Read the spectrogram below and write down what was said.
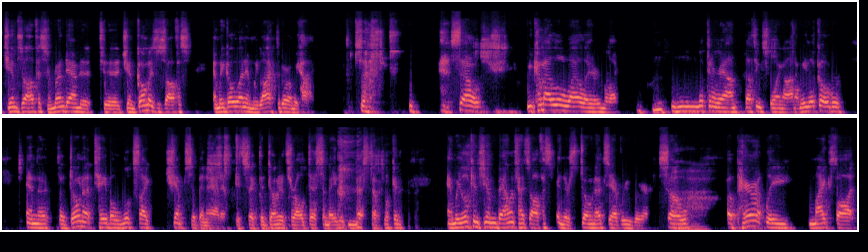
Jim's office and run down to, to Jim Gomez's office, and we go in and we lock the door and we hide. So, so we come out a little while later and we're like "Mhm," looking around, nothing's going on, and we look over, and the, the donut table looks like chimps have been at it. It's like the donuts are all decimated and messed up looking. And we look in Jim Ballantyne's office, and there's donuts everywhere. So apparently, Mike thought,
